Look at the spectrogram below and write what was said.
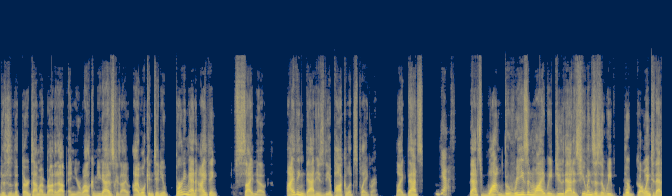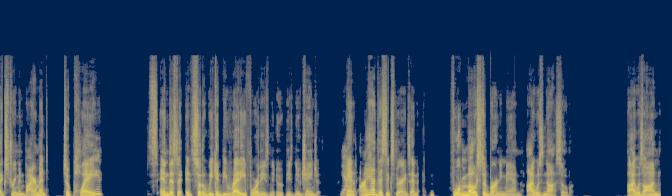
This is the third time I brought it up, and you're welcome, you guys, because I I will continue. Burning Man, I think. Side note, I think that is the apocalypse playground. Like that's Yes. that's what the reason why we do that as humans is that we we're going to that extreme environment to play in this it's so that we can be ready for these new these new changes. And I had this experience and for most of Burning Man, I was not sober. I was on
